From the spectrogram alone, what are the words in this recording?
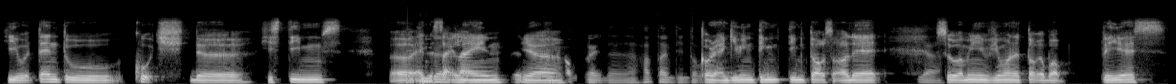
he would tend to coach the his teams uh, at the, the- sideline. Yeah, talk, right? The halftime team talk. correct. And giving team team talks all that. Yeah. So I mean, if you want to talk about players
